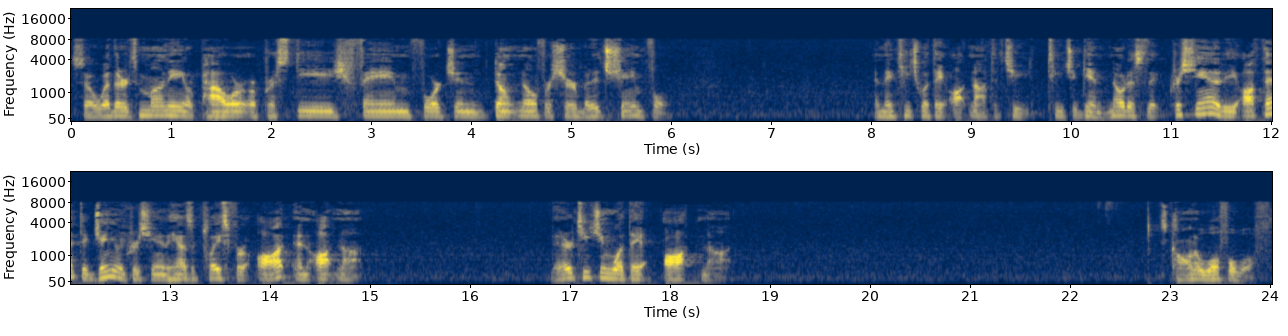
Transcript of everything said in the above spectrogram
So whether it's money or power or prestige, fame, fortune, don't know for sure, but it's shameful. And they teach what they ought not to teach. Again, notice that Christianity, authentic, genuine Christianity, has a place for ought and ought not. They're teaching what they ought not. He's calling a wolf a wolf.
